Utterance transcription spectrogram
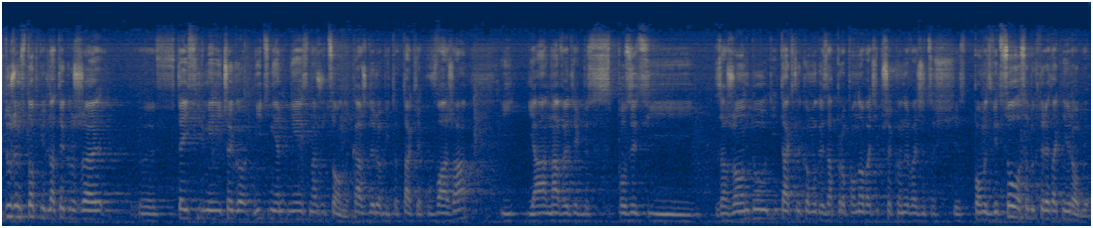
w dużym stopniu dlatego, że e, w tej firmie niczego, nic nie, nie jest narzucone. Każdy robi to tak, jak uważa i ja nawet jakby z pozycji zarządu i tak tylko mogę zaproponować i przekonywać, że coś jest pomysł, więc są osoby, które tak nie robią.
